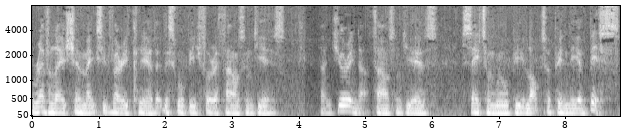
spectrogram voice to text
Revelation makes it very clear that this will be for a thousand years. And during that thousand years, Satan will be locked up in the abyss,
